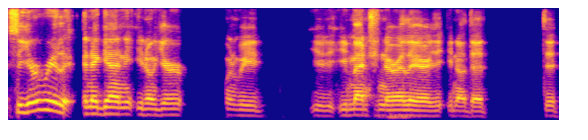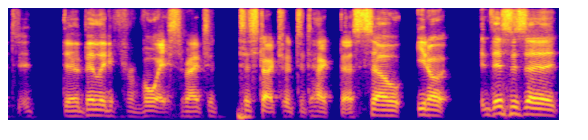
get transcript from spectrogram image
so you're really, and again, you know, you're when we you you mentioned earlier, you know, that the the ability for voice, right, to to start to detect this. So, you know, this is a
